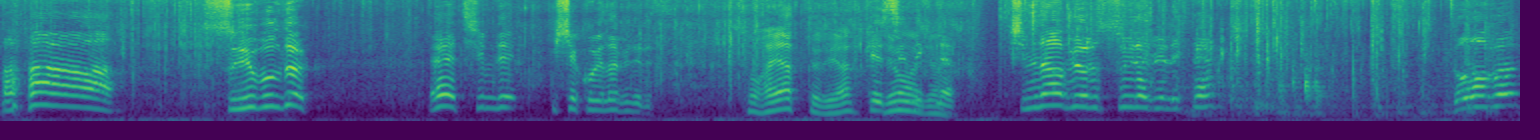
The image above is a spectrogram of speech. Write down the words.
Haha! Suyu bulduk. Evet şimdi işe koyulabiliriz. Su hayattır ya. Değil mi hocam? Kesinlikle. Şimdi ne yapıyoruz suyla birlikte? Dolabı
